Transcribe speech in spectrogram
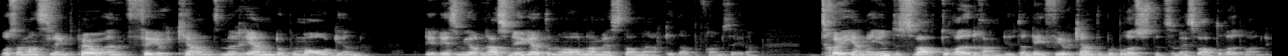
och så har man slängt på en fyrkant med ränder på magen. Det, det som gör den här snygg är att de har det här mästarmärket där på framsidan. Tröjan är ju inte svart och rödrandig utan det är fyrkanten på bröstet som är svart och rödrandig.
